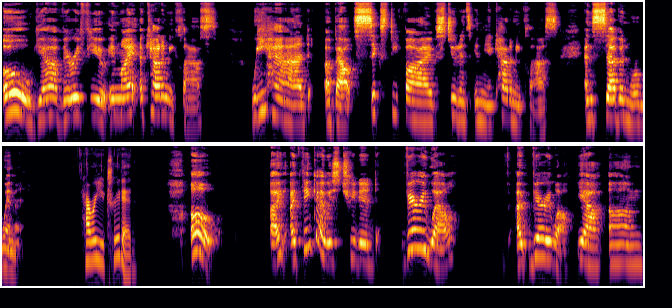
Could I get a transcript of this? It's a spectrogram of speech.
Oh, yeah, very few. In my academy class, we had about 65 students in the academy class, and seven were women. How were you treated? Oh, I, I think I was treated very well. I, very well. Yeah. Um,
